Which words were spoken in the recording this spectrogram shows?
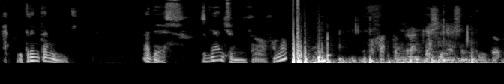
Eccoli, 30 minuti. Adesso sgancio il microfono. Ho fatto un gran casino, hai sentito?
